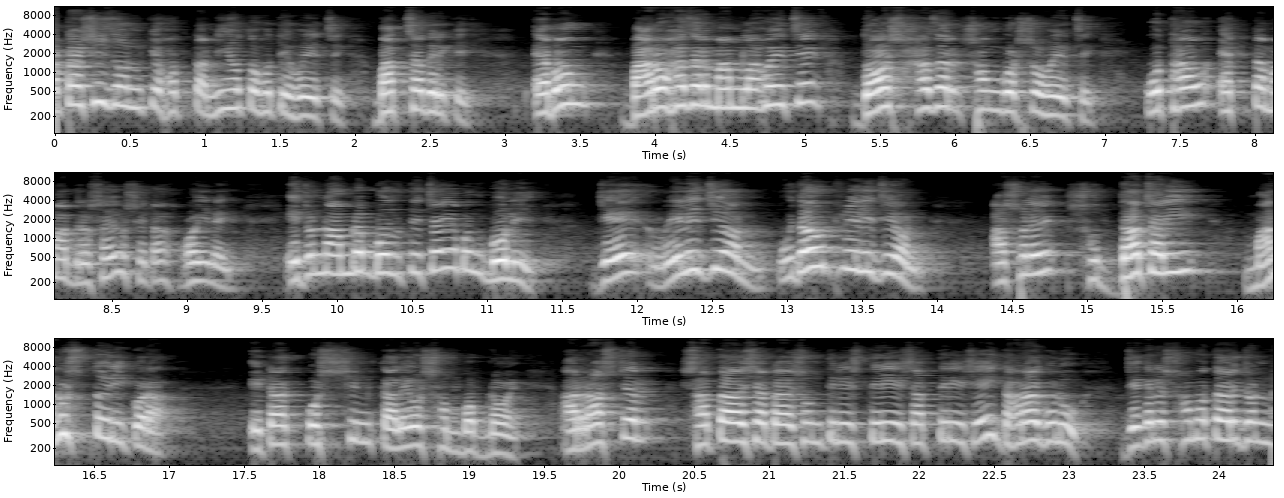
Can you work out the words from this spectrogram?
আটাশি জনকে হত্যা নিহত হতে হয়েছে বাচ্চাদেরকে, এবং বারো হাজার মামলা হয়েছে, দশ হাজার সংঘর্ষ হয়েছে। কোথাও একটা মাদ্রাসায়ও সেটা হয় নাই। এজন্য আমরা বলতে চাই এবং বলি যে রিলিজিয়ন উইদাউট রিলিজিয়ন আসলে শুদ্ধাচারী মানুষ তৈরি করা, এটা কোশ্চিন কালেও সম্ভব নয়। আর রাষ্ট্রের সাতাশ, আঠাশ, উনত্রিশ, তিরিশ আটত্রিশ এই ধারাগুলো, যেখানে সমতার জন্য,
